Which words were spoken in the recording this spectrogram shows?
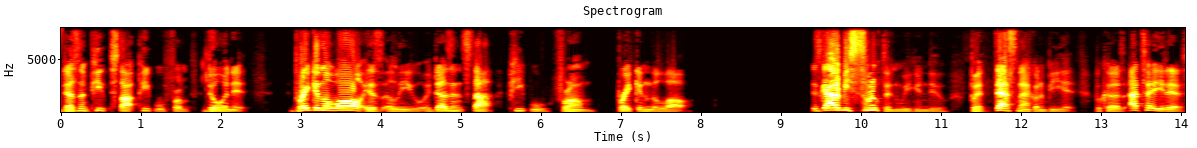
Doesn't pe- stop people from doing it breaking the law is illegal. It doesn't stop people from breaking the law. There's got to be something we can do, but that's not going to be it. Because I tell you this,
